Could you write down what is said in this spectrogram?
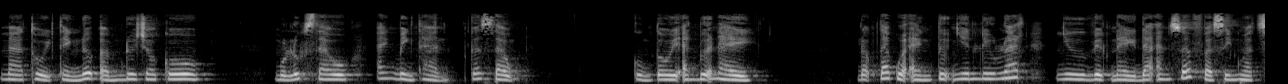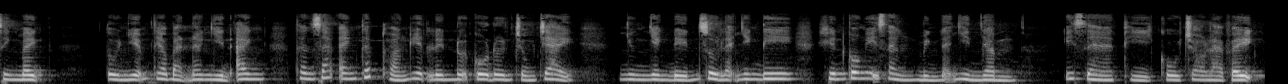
mà thổi thành nước ấm đưa cho cô. Một lúc sau, anh bình thản, cất giọng. Cùng tôi ăn bữa này. Động tác của anh tự nhiên lưu loát như việc này đã ăn suất và sinh hoạt sinh mệnh. Tô nhiễm theo bản năng nhìn anh, thân xác anh thấp thoáng hiện lên nỗi cô đơn trống trải, nhưng nhanh đến rồi lại nhanh đi, khiến cô nghĩ rằng mình đã nhìn nhầm. Ít ra thì cô cho là vậy.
